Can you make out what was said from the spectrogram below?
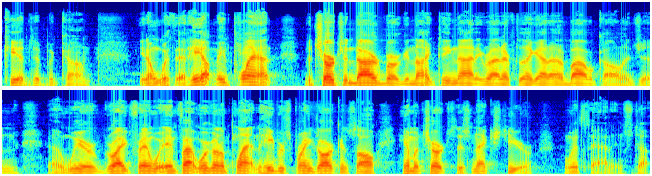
kids had become, you know, with that. He helped me plant the church in Dyersburg in 1990, right after they got out of Bible college, and uh, we are great friends. In fact, we're going to plant in Heber Springs, Arkansas, him a church this next year with that and stuff.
